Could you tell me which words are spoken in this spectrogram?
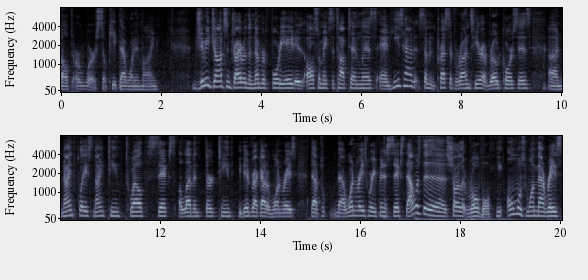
12th or worse, so keep that one in mind. Jimmie Johnson, driver the number 48, is also makes the top 10 list, and he's had some impressive runs here at road courses. Uh, ninth place, 19th, 12th, 6th, 11th, 13th. He did wreck out of one race. That that one race where he finished sixth, that was the Charlotte Roval. He almost won that race,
